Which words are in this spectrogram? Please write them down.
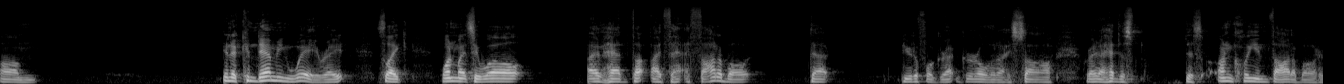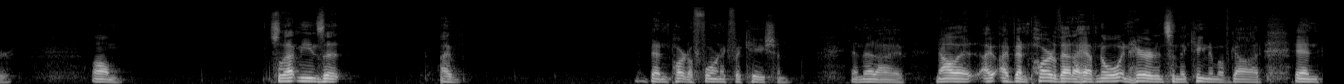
um, in a condemning way, right? It's like one might say, well, I've had th- I've th- thought about that beautiful girl that I saw, right? I had this, this unclean thought about her. Um, so that means that I've been part of fornication, and that I now that I, have been part of that, I have no inheritance in the kingdom of God. And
